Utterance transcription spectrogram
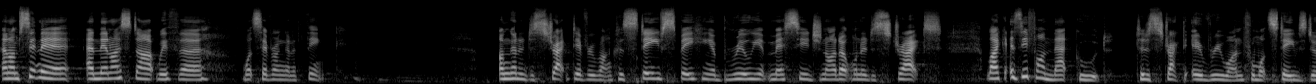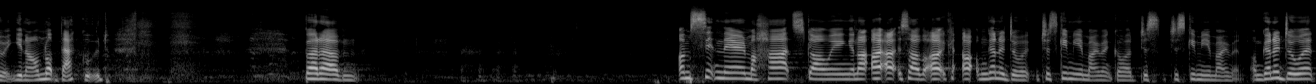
And I'm sitting there, and then I start with, uh, what's everyone going to think? I'm going to distract everyone because Steve's speaking a brilliant message and I don't want to distract, like as if I'm that good to distract everyone from what Steve's doing. You know, I'm not that good. But um, I'm sitting there and my heart's going, and I, I so I, am going to do it. Just give me a moment, God. Just, just give me a moment. I'm going to do it.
